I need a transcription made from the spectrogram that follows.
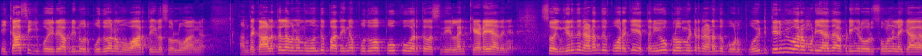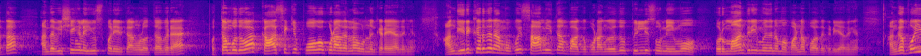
நீ காசிக்கு போயிரு அப்படின்னு ஒரு பொதுவாக நம்ம வார்த்தைகளை சொல்லுவாங்க. அந்த காலத்தில் நமக்கு வந்து பார்த்திங்கன்னா பொதுவாக போக்குவரத்து வசதி எல்லாம் கிடையாதுங்க. ஸோ இங்கேருந்து நடந்து போகிறக்கே எத்தனையோ கிலோமீட்டர் நடந்து போகணும். போயிட்டு திரும்பி வர முடியாது அப்படிங்கிற ஒரு சூழ்நிலைக்காகத்தான் அந்த விஷயங்களை யூஸ் பண்ணியிருக்காங்களோ தவிர புத்தம் பொதுவாக காசிக்கு போகக்கூடாதெல்லாம் ஒன்றும் கிடையாதுங்க. அங்கே இருக்கிறது நம்ம போய் சாமி தான் பார்க்க போகிறோம் அங்கே ஏதோ பில்லி சூன்யமோ ஒரு மாந்திரியமோ இது நம்ம பண்ண போகிறது கிடையாதுங்க. அங்கே போய்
